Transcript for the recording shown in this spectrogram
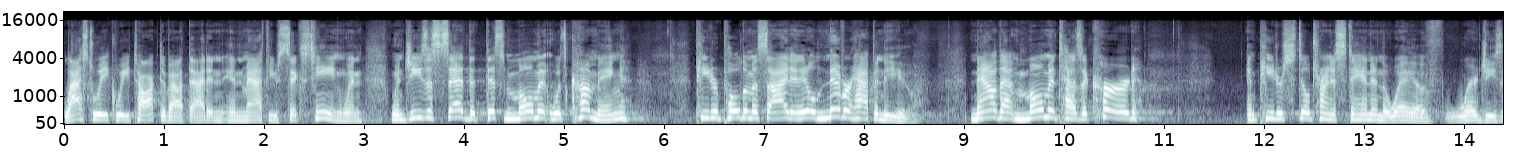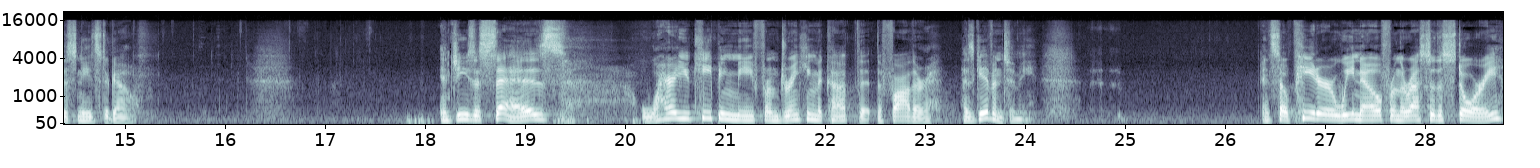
Last week we talked about that in, in Matthew 16. When, when Jesus said that this moment was coming, Peter pulled him aside and it'll never happen to you. Now that moment has occurred, and Peter's still trying to stand in the way of where Jesus needs to go. And Jesus says, why are you keeping me from drinking the cup that the Father has given to me. And so, Peter, we know from the rest of the story,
